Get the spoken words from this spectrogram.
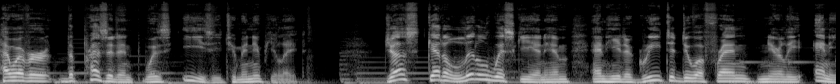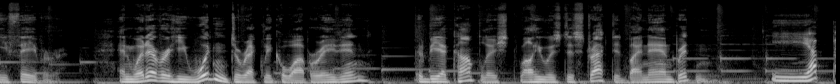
However, the president was easy to manipulate. Just get a little whiskey in him, and he'd agree to do a friend nearly any favor. And whatever he wouldn't directly cooperate in could be accomplished while he was distracted by Nan Britton. Yep,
